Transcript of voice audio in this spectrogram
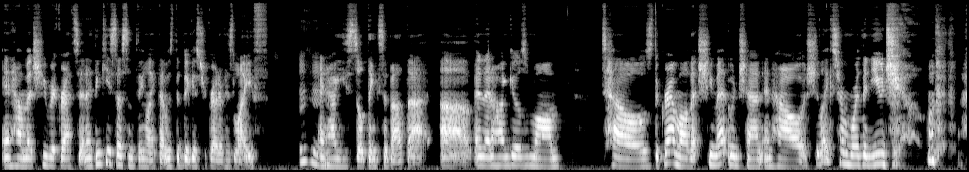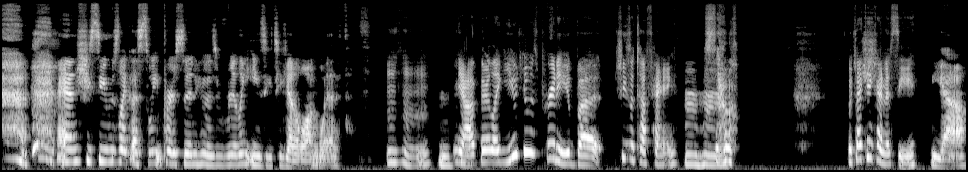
and how much he regrets it. And I think he says something like that was the biggest regret of his life Mhm. and how he still thinks about that. Um, and then Hangyo's mom tells the grandma that she met Unchan and how she likes her more than Yuju. and she seems like a sweet person who is really easy to get along with. Mhm. Mhm. Yeah, they're like, Yuju is pretty, but she's a tough hang. Mhm. So, which I can kind of see. Yeah,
